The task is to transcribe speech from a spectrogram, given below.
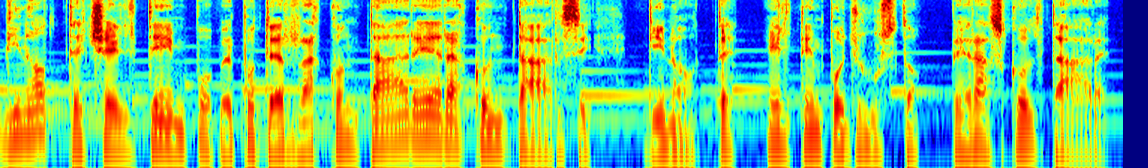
di notte c'è il tempo per poter raccontare e raccontarsi, di notte è il tempo giusto per ascoltare.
